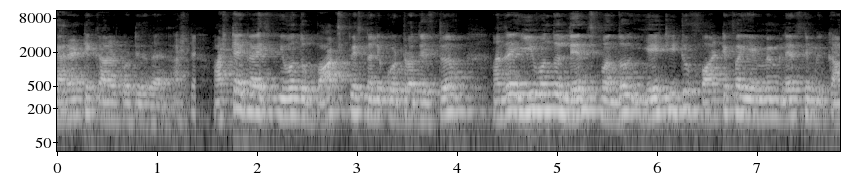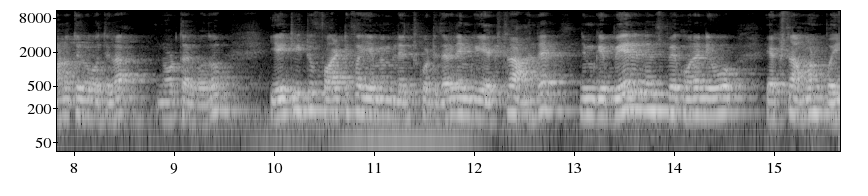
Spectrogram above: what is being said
ಗ್ಯಾರಂಟಿ ಕಾರ್ಡ್ ಕೊಟ್ಟಿದ್ದಾರೆ. ಅಷ್ಟೇ ಅಷ್ಟೇ ಗೈಸ್ ಈ ಒಂದು ಬಾಕ್ಸ್ ಪೀಸ್ನಲ್ಲಿ ಕೊಟ್ಟಿರೋದಿಷ್ಟು ಅಂದರೆ ಈ ಒಂದು ಲೆನ್ಸ್ ಬಂದು eighty to forty five M M lens ನಿಮಗೆ ಕಾಣುತ್ತಿರೋ ಗೊತ್ತಿಲ್ಲ, ನೋಡ್ತಾ ಇರ್ಬೋದು. Eighty to forty five M M lens ಕೊಟ್ಟಿದ್ದಾರೆ. ನಿಮಗೆ ಎಕ್ಸ್ಟ್ರಾ ಅಂದರೆ ನಿಮಗೆ ಬೇರೆ ಲೆನ್ಸ್ ಬೇಕು ಅಂದರೆ ನೀವು ಎಕ್ಸ್ಟ್ರಾ ಅಮೌಂಟ್ ಬೈ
